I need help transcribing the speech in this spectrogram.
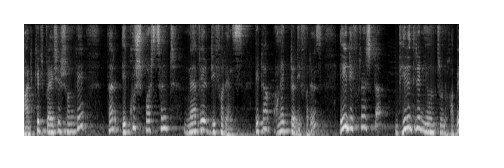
মার্কেট প্রাইসের সঙ্গে তার একুশ পার্সেন্ট ন্যাভের ডিফারেন্স এটা অনেকটা ডিফারেন্স এই ডিফারেন্সটা ধীরে ধীরে নিয়ন্ত্রণ হবে।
